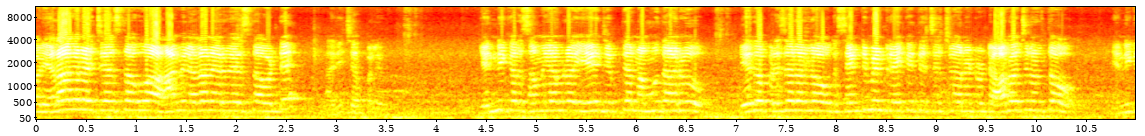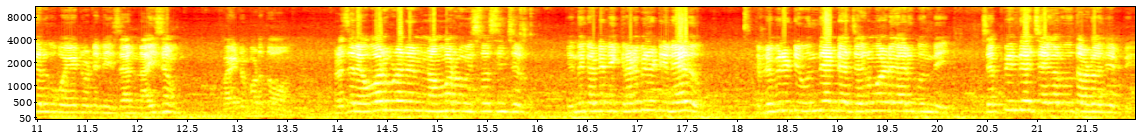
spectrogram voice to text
మరి ఎలాగ చేస్తావు? ఆ హామీలు ఎలా నెరవేరుస్తావు అంటే అది చెప్పలేము. ఎన్నికల సమయంలో ఏం చెప్తే నమ్ముతారు? ఏదో ప్రజలలో ఒక సెంటిమెంట్ రేకెత్తించచ్చు అన్నటువంటి ఆలోచనలతో ఎన్నికలకు పోయేటువంటి నిజ నైజం బయటపడతాం. ప్రజలు ఎవరు కూడా నేను నమ్మరు విశ్వసించరు. ఎందుకంటే నీ క్రెడిబిలిటీ లేదు. క్రెడిబిలిటీ ఉంది అంటే జగన్మోహన్ గారికి ఉంది. చెప్పిందే చేయగలుగుతాడు అని చెప్పి.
